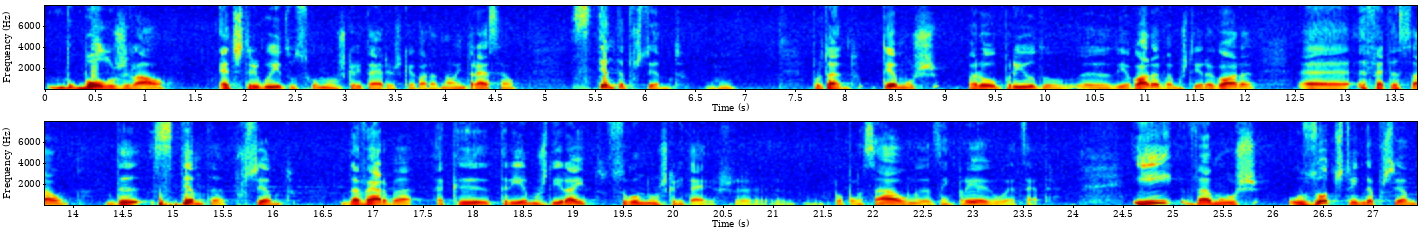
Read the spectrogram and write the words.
do bolo geral, é distribuído, segundo uns critérios que agora não interessam, 70%. Uhum. Portanto, temos para o período uh, de agora, vamos ter agora, uh, afetação de 70% da verba a que teríamos direito, segundo uns critérios, uh, população, desemprego, etc. E vamos, os outros 30%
